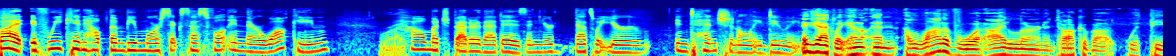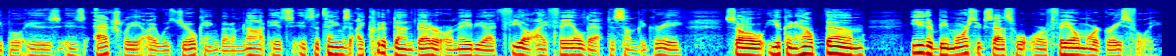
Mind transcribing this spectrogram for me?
but if we can help them be more successful in their walking, Right. how much better that is. And you're, that's what you're intentionally doing. Exactly, and and a lot of what I learn and talk about with people is is actually I was joking, but I'm not. It's it's the things I could have done better, or maybe I feel I failed at to some degree. So you can help them either be more successful or fail more gracefully.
